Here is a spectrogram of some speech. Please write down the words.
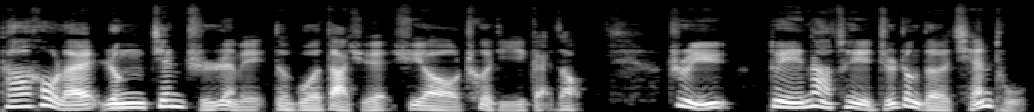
他后来仍坚持认为德国大学需要彻底改造。至于对纳粹执政的前途，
